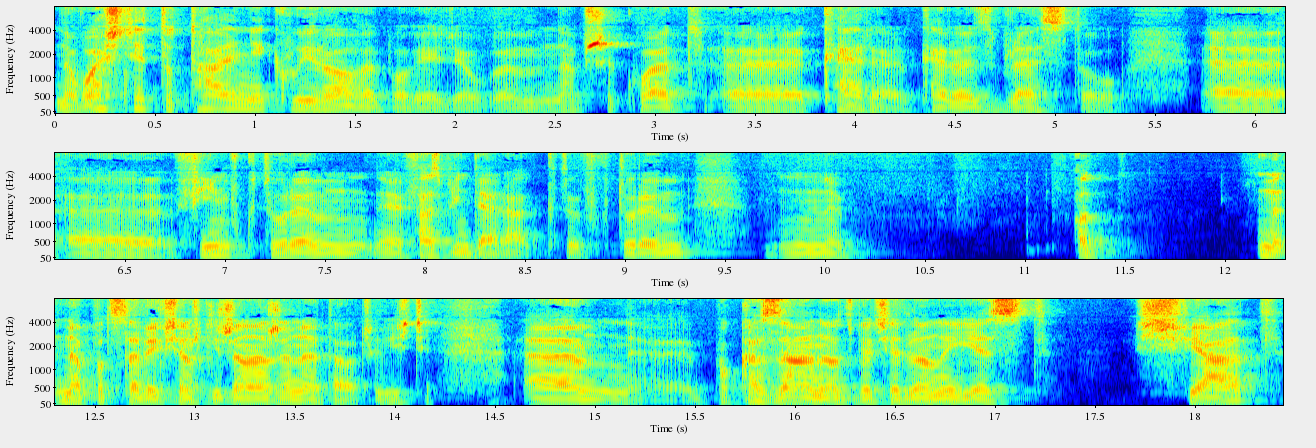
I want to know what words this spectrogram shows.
no właśnie totalnie queerowe powiedziałbym. Na przykład e, Kerel, Kerel z Brestu. E, e, film, w którym e, Fassbindera, w którym mm, od, na, na, podstawie książki Żana Żeneta oczywiście pokazany, odzwierciedlony jest świat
